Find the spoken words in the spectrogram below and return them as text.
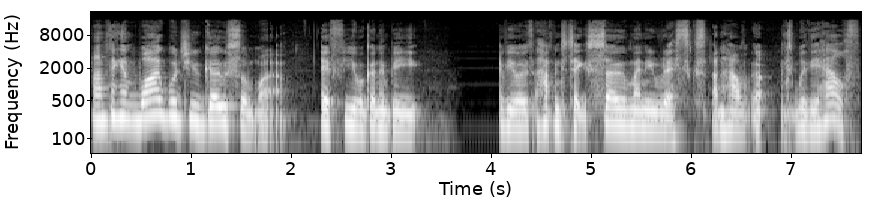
I'm thinking, why would you go somewhere if you were going to be, if you were having to take so many risks and have uh, with your health?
